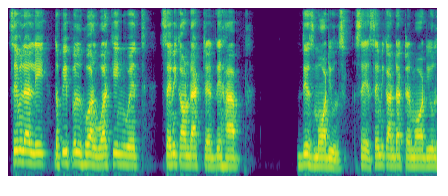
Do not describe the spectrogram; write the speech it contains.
Similarly the people who are working with semiconductor they have these modules. Say semiconductor module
